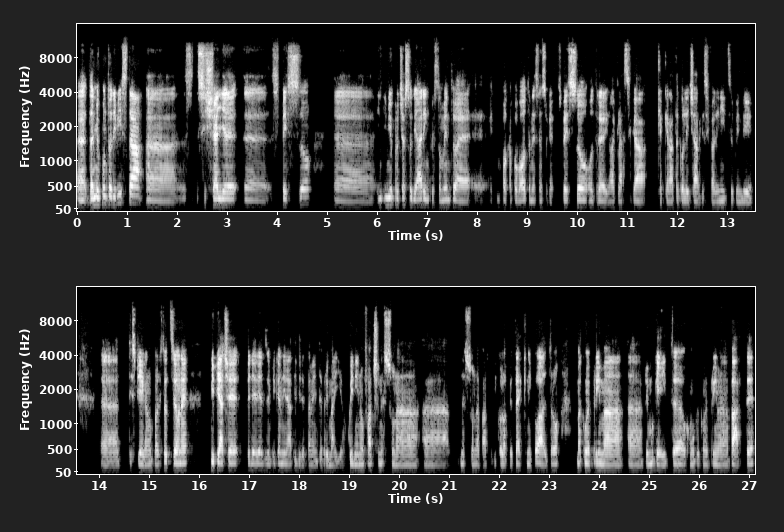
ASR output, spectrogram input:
Eh, dal mio punto di vista uh, si sceglie uh, spesso, il, il, mio processo di ARI in questo momento è, è, un po' capovolto, nel senso che spesso, oltre alla classica chiacchierata con l'HR che si fa all'inizio, quindi ti spiegano un po' la situazione, mi piace vedere ad esempio i candidati direttamente prima io, quindi non faccio nessuna, nessuna parte di colloquio tecnico o altro, ma come prima, primo gate o comunque come prima parte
